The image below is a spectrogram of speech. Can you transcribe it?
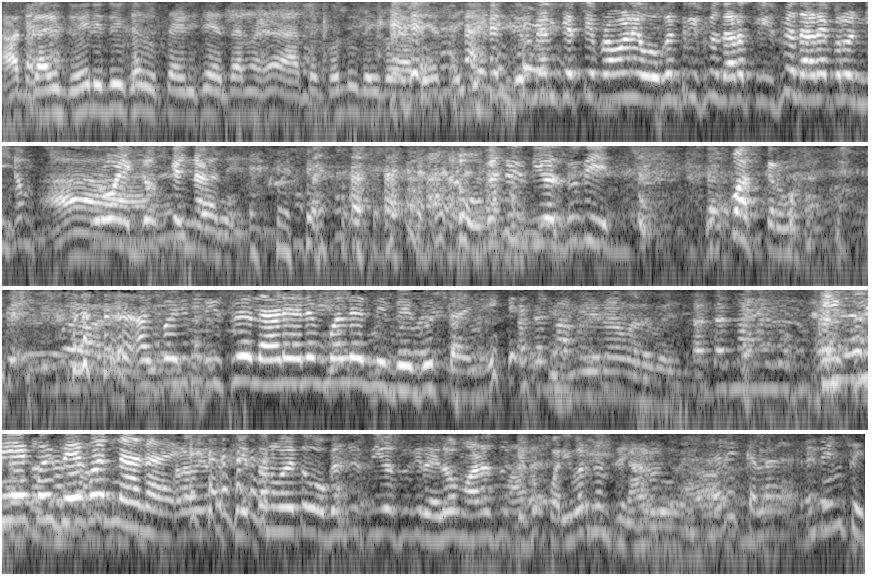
હાથ ગાડી જોઈ લીધું ખરું ત્રણ છે આ તો ખોટું થઈ પણ થઈ ગયા. કે તે પ્રમાણે ઓગણત્રીસ નો દાડો ત્રીસ દાડે પેલો નિયમ. પૂરો એક્ઝોસ્ટ કરી નાખવો. ઓગણત્રીસ દિવસ સુધી ઉપવાસ કરવો. પછી દાડે એને મળે જ નહીં ભેગું જ થાય નહીં. એ કોઈ ભેગો જ ના થાય. ચેતન હોય તો ઓગણત્રીસ દિવસ સુધી રહેલો માણસનું કેટલું પરિવર્તન થઈ ગયું. અરે કલા પૂરું થઈ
